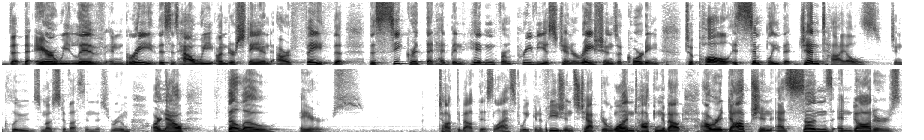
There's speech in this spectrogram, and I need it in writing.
the, the air we live and breathe. This is how we understand our faith. The, the secret that had been hidden from previous generations, according to Paul, is simply that Gentiles, which includes most of us in this room, are now fellow heirs talked about this last week in Ephesians chapter 1, talking about our adoption as sons and daughters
